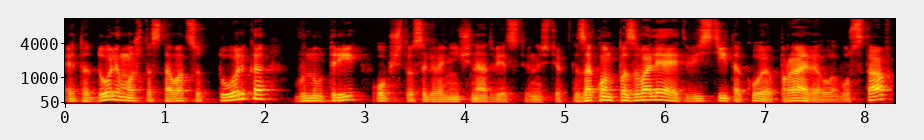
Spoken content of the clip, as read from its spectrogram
эта доля может оставаться только внутри общества с ограниченной ответственностью. Закон позволяет ввести такое правило в устав,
